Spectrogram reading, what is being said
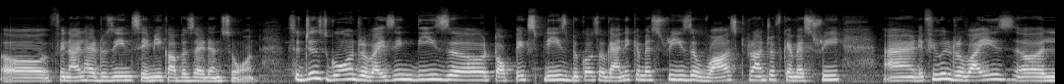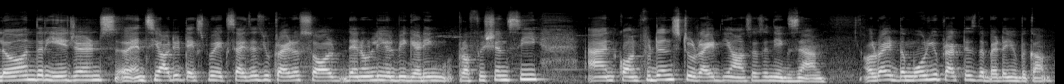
uh, phenyl hydrazine semi carbazide and so on. So just go on revising these uh, topics please because organic chemistry is a vast branch of chemistry. And if you will revise uh, learn the reagents uh, NCERT textbook exercises you try to solve then only you'll be getting proficiency and confidence to write the answers in the exam. All right the more you practice the better you become.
